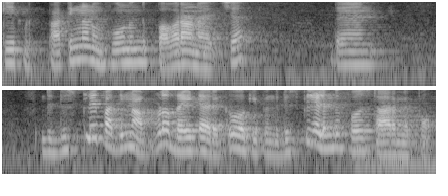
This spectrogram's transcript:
ஓகே இப்போ பார்த்தீங்கன்னா நம்ம ஃபோன் வந்து பவர் ஆன் ஆயிடுச்சு தென் இந்த டிஸ்பிளே பார்த்தீங்கன்னா அவ்வளோ பிரைட்டாக இருக்குது ஓகே இப்போ இந்த டிஸ்பிளேலேருந்து ஃபர்ஸ்ட் ஆரம்பிப்போம்.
